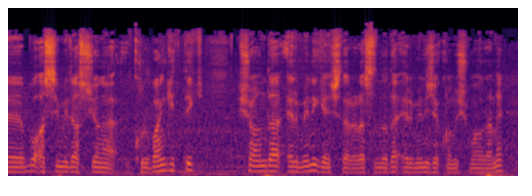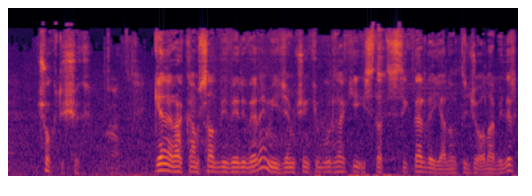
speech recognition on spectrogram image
e, bu asimilasyona kurban gittik. Şu anda Ermeni gençler arasında da Ermenice konuşma oranı çok düşük. Gene rakamsal bir veri veremeyeceğim çünkü buradaki istatistikler de yanıltıcı olabilir.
